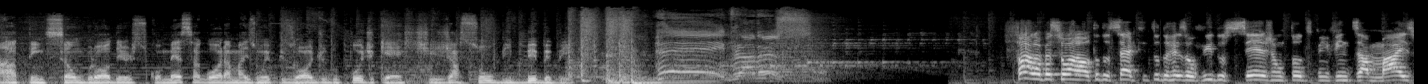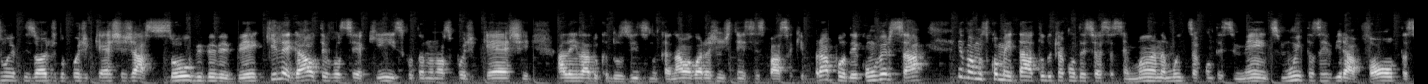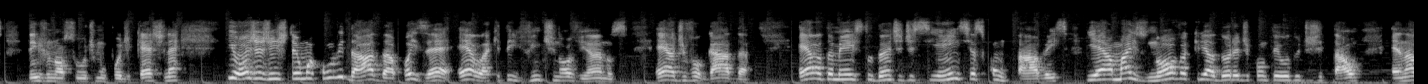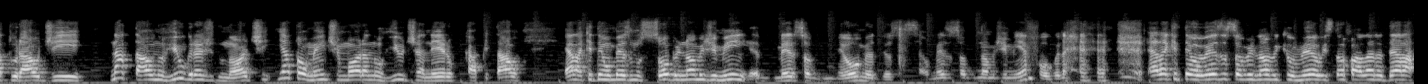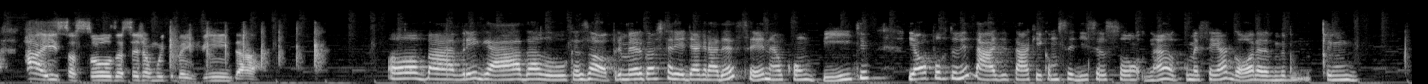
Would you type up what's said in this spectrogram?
Atenção, brothers, começa agora mais um episódio do podcast Já Soube BBB. Fala pessoal, tudo certo e tudo resolvido? Sejam todos bem-vindos a mais um episódio do podcast Já Soube BBB. Que legal ter você aqui escutando o nosso podcast, além lá do, dos vídeos no canal. Agora a gente tem esse espaço aqui para poder conversar e vamos comentar tudo o que aconteceu essa semana, muitos acontecimentos, muitas reviravoltas desde o nosso último podcast, né? E hoje a gente tem uma convidada, pois é, ela que tem 29 anos, é advogada ela também é estudante de ciências contábeis e é a mais nova criadora de conteúdo digital. É natural de Natal, no Rio Grande do Norte, e atualmente mora no Rio de Janeiro, capital. Ela que tem o mesmo sobrenome de mim, mesmo sobre, oh meu Deus do céu, o mesmo sobrenome de mim é fogo, né? Ela que tem o mesmo sobrenome que o meu, estou falando dela, Raíssa Souza, seja muito bem-vinda. Oba, obrigada, Lucas. Ó, primeiro gostaria de agradecer, né, o convite e a oportunidade de estar aqui. Como você disse, eu sou, né, eu comecei agora, tenho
